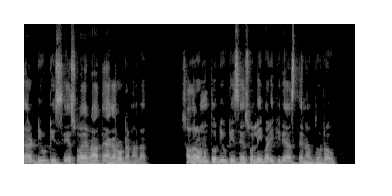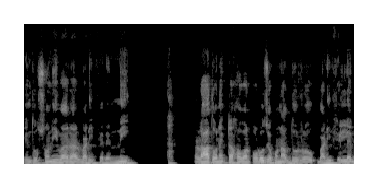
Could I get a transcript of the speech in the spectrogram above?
তার ডিউটি শেষ হয় রাত এগারোটা নাগাদ। সাধারণত ডিউটি শেষ হলেই বাড়ি ফিরে আসতেন আব্দুর রউফ, কিন্তু শনিবার আর বাড়ি ফেরেননি। রাত অনেকটা হওয়ার পরও যখন আব্দুর রউফ বাড়ি ফিরলেন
